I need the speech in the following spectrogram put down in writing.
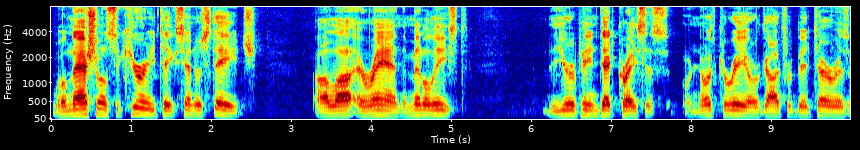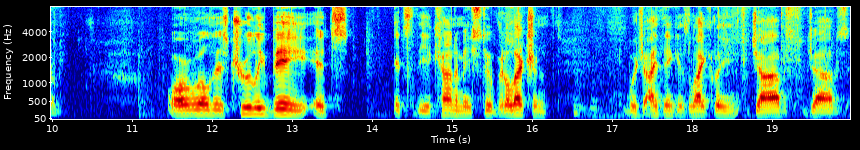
Will national security take center stage, a la Iran, the Middle East, the European debt crisis, or North Korea, or God forbid, terrorism? Or will this truly be its, it's the economy stupid election, which I think is likely jobs, jobs,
